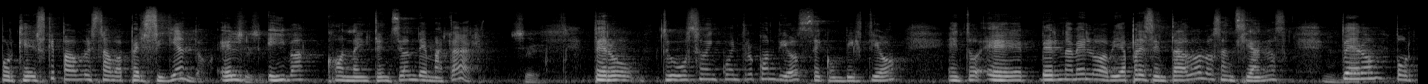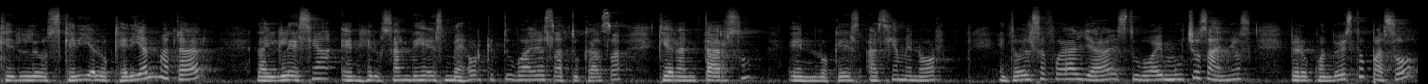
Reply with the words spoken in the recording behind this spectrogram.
Porque es que Pablo estaba persiguiendo, él iba con la intención de matar. Pero tuvo su encuentro con Dios, se convirtió. Entonces, eh, Bernabé lo había presentado a los ancianos, pero porque los quería, lo querían matar, la iglesia en Jerusalén dije, es mejor que tú vayas a tu casa, que era en Tarso, en lo que es Asia Menor. Entonces él se fue allá, estuvo ahí muchos años, pero cuando esto pasó,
